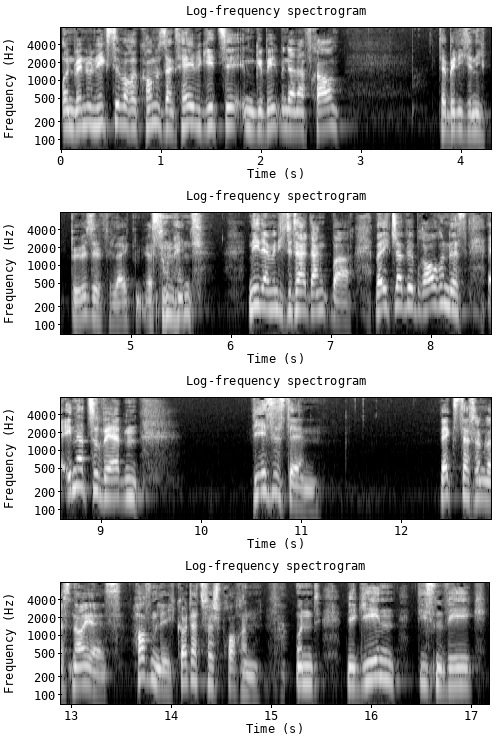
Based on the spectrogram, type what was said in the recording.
Und wenn du nächste Woche kommst und sagst, hey, wie geht's dir im Gebet mit deiner Frau? Da bin ich ja nicht böse, vielleicht im ersten Moment. Nee, dann bin ich total dankbar. Weil ich glaube, wir brauchen das, erinnert zu werden. Wie ist es denn? Wächst da schon was Neues? Hoffentlich, Gott hat's versprochen. Und wir gehen diesen Weg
